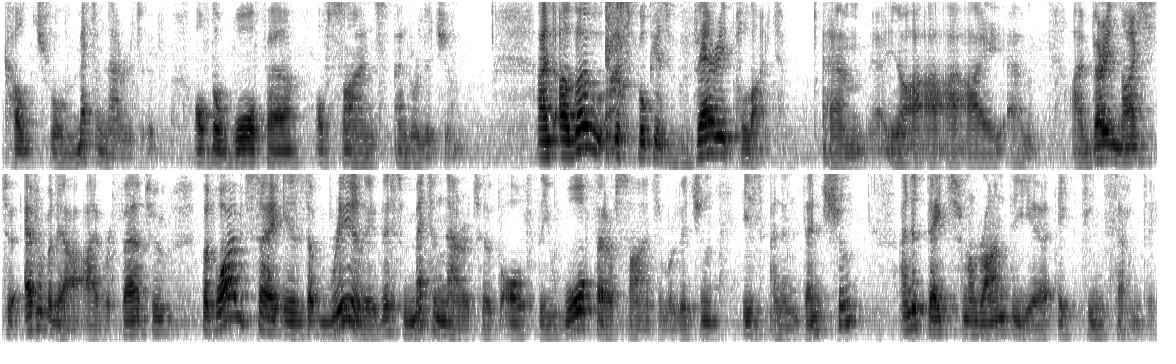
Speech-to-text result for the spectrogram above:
cultural meta narrative of the warfare of science and religion. And although this book is very polite, um, you know, I, I, I, um, I'm very nice to everybody I, I refer to, but what I would say is that really this meta narrative of the warfare of science and religion is an invention and it dates from around the year 1870.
